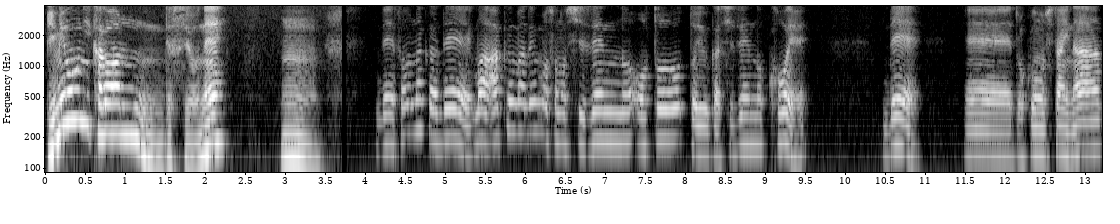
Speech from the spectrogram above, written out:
微妙に変わるんですよね。うん。で、その中で、まあ、あくまでもその自然の音というか自然の声で、えー、録音したいなっ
